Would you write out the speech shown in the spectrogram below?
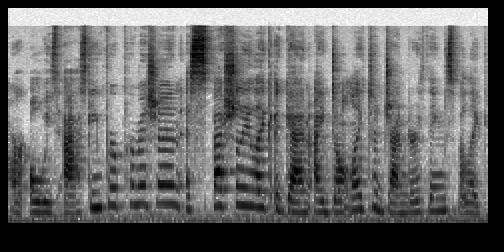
are always asking for permission, especially like again, I don't like to gender things, but like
